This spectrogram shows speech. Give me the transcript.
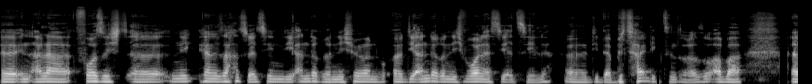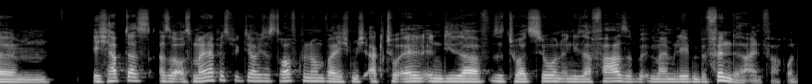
äh, in aller Vorsicht, äh, nicht, keine Sachen zu erzählen, die andere nicht hören, äh, die andere nicht wollen, als ich erzähle, äh, die da beteiligt sind oder so. Aber ähm, Ich habe das, also aus meiner Perspektive habe ich das draufgenommen, weil ich mich aktuell in dieser Situation, in dieser Phase in meinem Leben befinde einfach und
